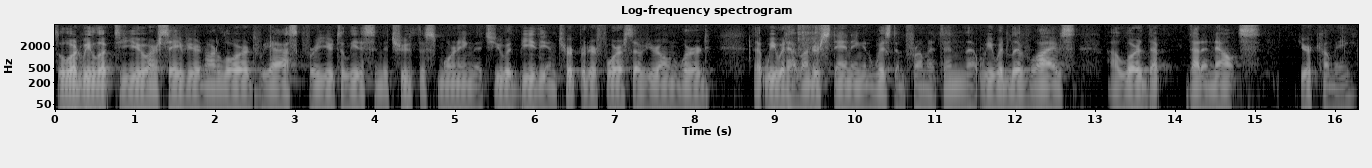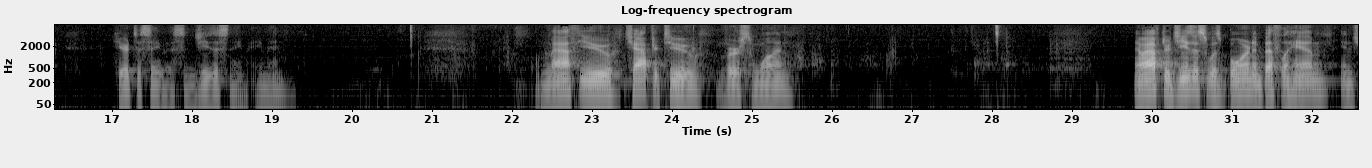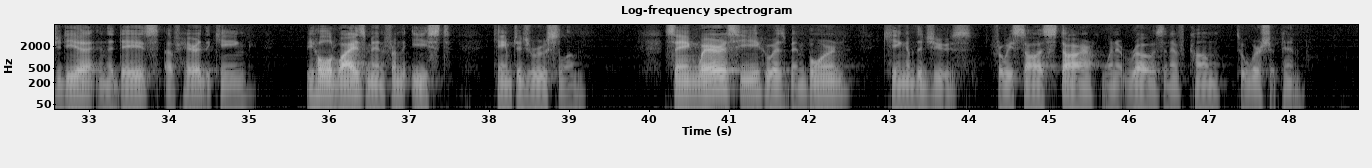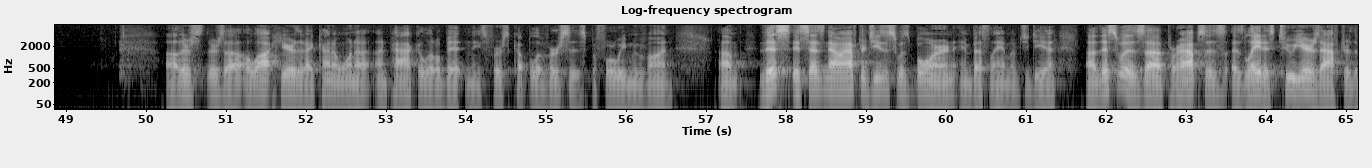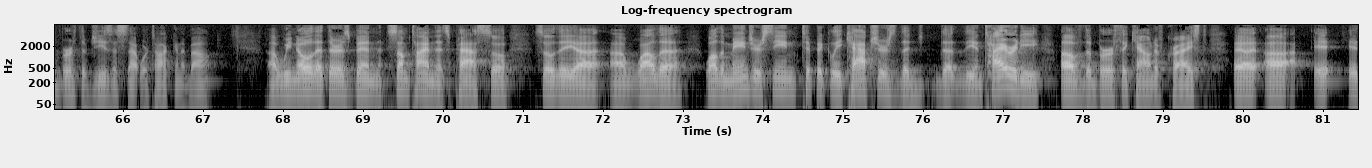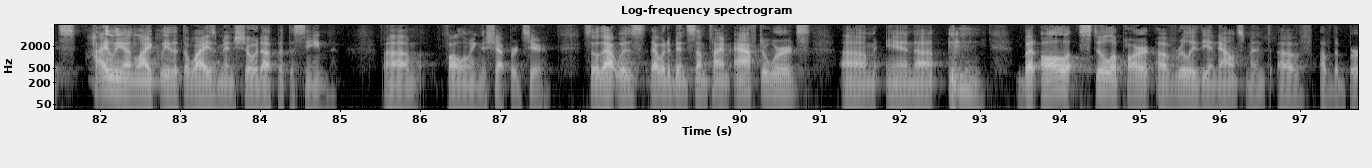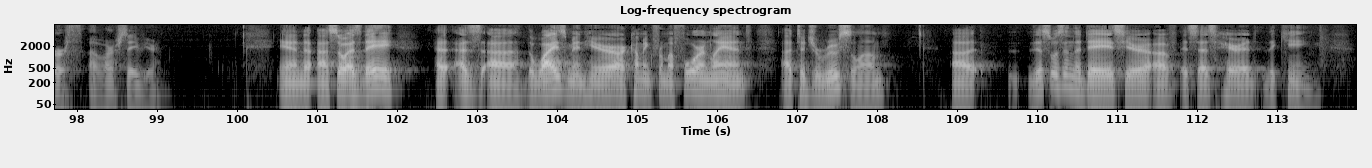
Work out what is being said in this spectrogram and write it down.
So, Lord, we look to you, our Savior and our Lord. We ask for you to lead us into truth this morning, that you would be the interpreter for us of your own word, that we would have understanding and wisdom from it, and that we would live lives, uh, Lord, that, that announce your coming here to save us. In Jesus' name, amen. Matthew chapter 2, verse 1. Now, after Jesus was born in Bethlehem in Judea in the days of Herod the king, behold, wise men from the east came to Jerusalem, saying, Where is he who has been born King of the Jews? For we saw his star when it rose and have come to worship him. Uh, there's there's a, a, lot here that I kind of want to unpack a little bit in these first couple of verses before we move on. Um, this, it says now, after Jesus was born in Bethlehem of Judea, uh, this was uh, perhaps as, as late as two years after the birth of Jesus that we're talking about. Uh, we know that there has been some time that's passed. So, so the, uh, uh, while, the, while the manger scene typically captures the, the, the entirety of the birth account of Christ, uh, uh, it, it's highly unlikely that the wise men showed up at the scene um, following the shepherds here. So that was that would have been sometime afterwards, um, and uh, but all still a part of really the announcement of of the birth of our Savior. And uh, so as they as uh, the wise men here are coming from a foreign land uh, to Jerusalem, uh, this was in the days here of, it says, Herod the king.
